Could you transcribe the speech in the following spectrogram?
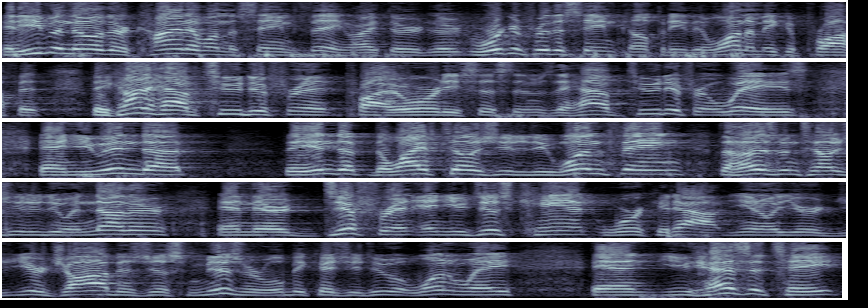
And even though they're kind of on the same thing, right? They're, they're working for the same company, they want to make a profit, they kind of have two different priority systems, they have two different ways, and you end up they end up, the wife tells you to do one thing, the husband tells you to do another, and they're different, and you just can't work it out. You know, your, your job is just miserable because you do it one way, and you hesitate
